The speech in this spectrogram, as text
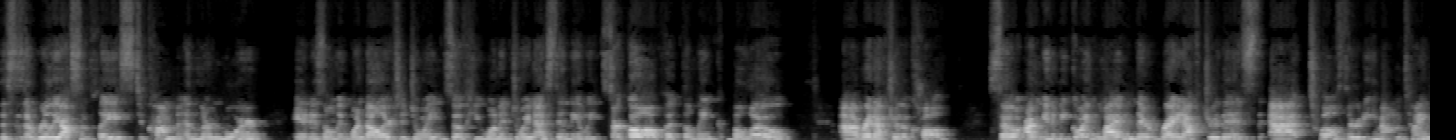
this is a really awesome place to come and learn more. It is only $1 to join. So if you want to join us in the Elite Circle, I'll put the link below uh, right after the call. So I'm going to be going live in there right after this at 12:30 Mountain Time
